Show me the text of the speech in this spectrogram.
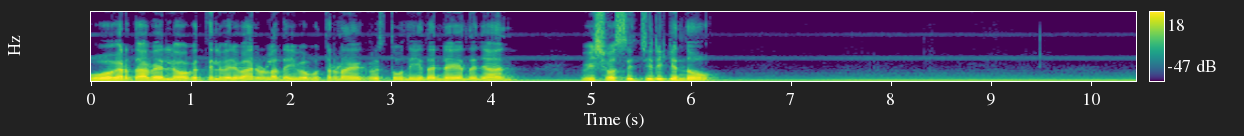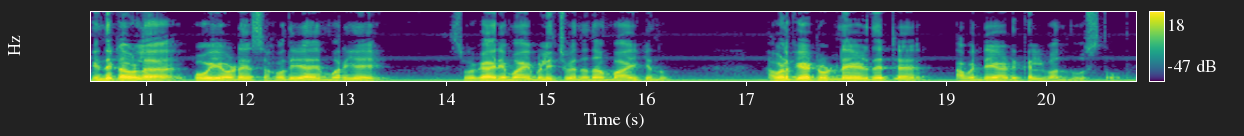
ഓ കർത്താവെ ലോകത്തിൽ വരുവാനുള്ള ദൈവപുത്രനായ ക്രിസ്തു നീ തന്നെ എന്ന് ഞാൻ വിശ്വസിച്ചിരിക്കുന്നു. എന്നിട്ട് അവൾ പോയി അവിടെ സഹോദരിയായ മറിയെ സ്വകാര്യമായി വിളിച്ചു എന്ന് നാം വായിക്കുന്നു. അവൾ കേട്ട ഉടനെ എഴുന്നേറ്റ് അവന്റെ അടുക്കൽ വന്നു സ്തോത്രം.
